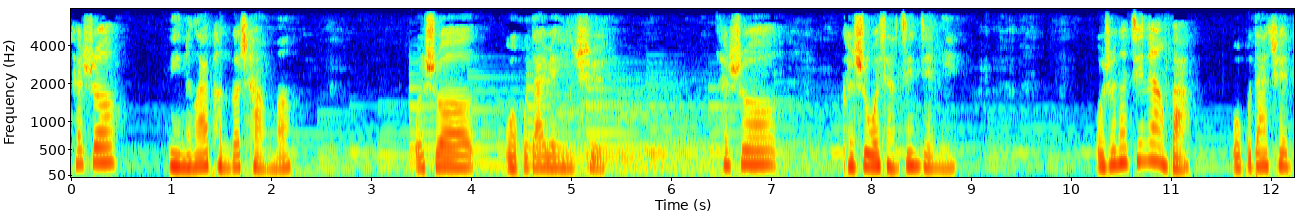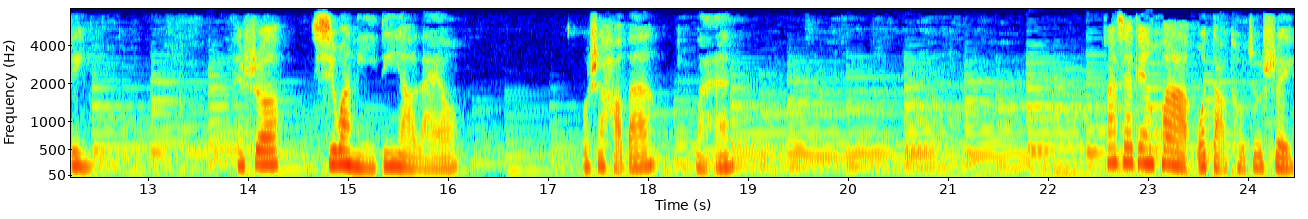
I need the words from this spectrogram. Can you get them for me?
他说你能来捧个场吗？我说我不大愿意去。他说可是我想见见你。我说那尽量吧，我不大确定。他说希望你一定要来哦。我说好吧，晚安。放下电话，我倒头就睡，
